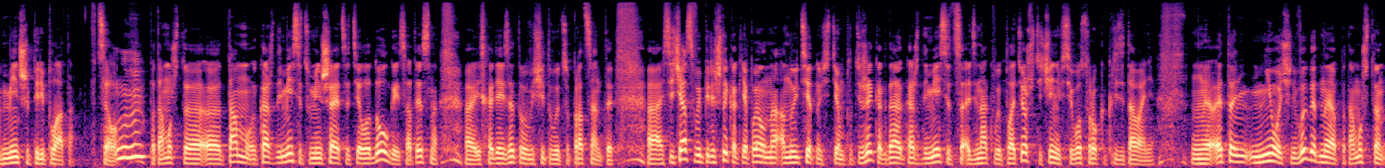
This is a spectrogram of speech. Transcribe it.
меньше переплата в целом. Угу. Потому что э, там каждый месяц уменьшается тело долга, и, соответственно, э, исходя из этого высчитываются проценты. А, сейчас вы перешли, как я понял, на аннуитетную систему платежей, когда каждый месяц одинаковый платеж в течение всего срока кредитования. Это не очень выгодно, потому что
